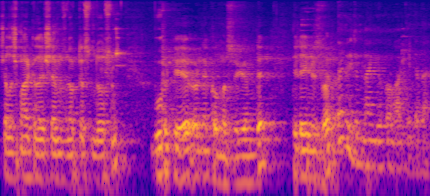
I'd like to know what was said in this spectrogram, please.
çalışma arkadaşlarımız noktasında olsun. Bu Türkiye'ye örnek olması yönünde dileğimiz var. büyüdüm ben Gökovakya'da.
